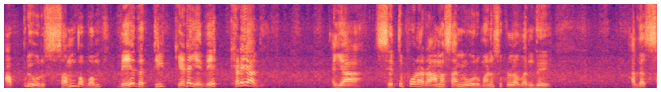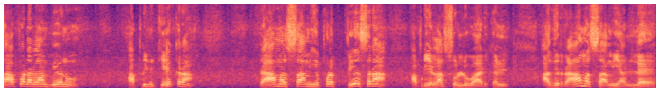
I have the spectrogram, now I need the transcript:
அப்படி ஒரு சம்பவம் வேதத்தில் கிடையவே கிடையாது. ஐயா செத்துப்போன ராமசாமி ஒரு மனசுக்குள்ளே வந்து அந்த சாப்பாடெல்லாம் வேணும் அப்படின்னு கேட்குறான் ராமசாமியை போல் பேசுகிறான் அப்படியெல்லாம் சொல்லுவார்கள். அது ராமசாமி அல்ல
